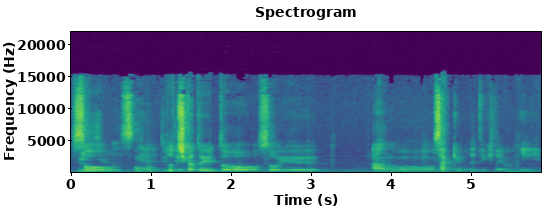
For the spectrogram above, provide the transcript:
そうですね。思ってて。どっちかというと、そういう、あのーさっきも出てきたように、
